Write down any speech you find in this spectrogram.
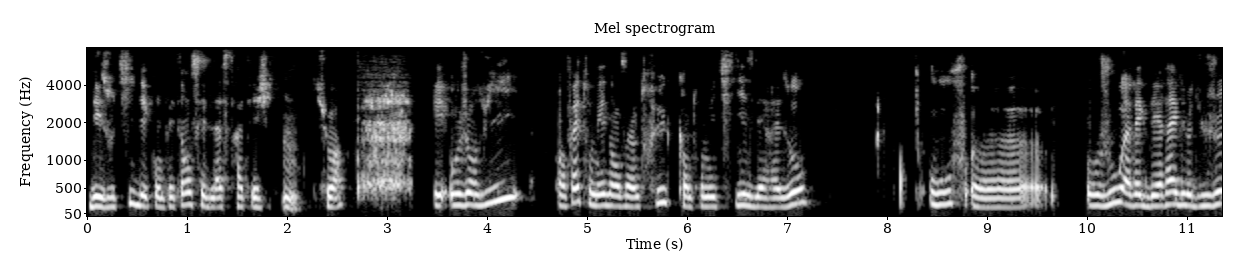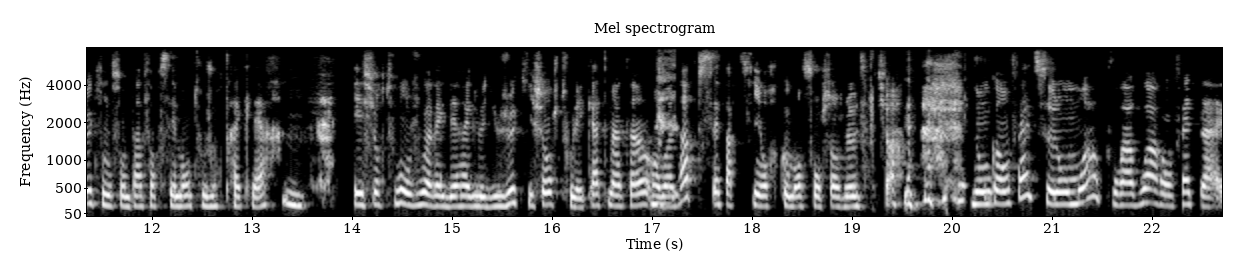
des outils, des compétences et de la stratégie. Mm. Tu vois. Et aujourd'hui, en fait, on est dans un truc, quand on utilise les réseaux, où euh, on joue avec des règles du jeu qui ne sont pas forcément toujours très claires. Mm. Et surtout, on joue avec des règles du jeu qui changent tous les quatre matins en mode hop, c'est parti, on recommence, on change le. Tu vois Donc en fait, selon moi, pour avoir en fait la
